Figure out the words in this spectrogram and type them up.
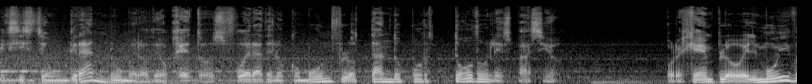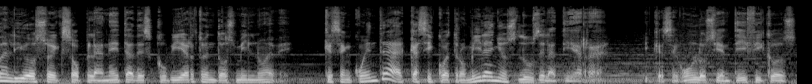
Existe un gran número de objetos fuera de lo común flotando por todo el espacio por ejemplo, el muy valioso exoplaneta descubierto en 2009, que se encuentra a casi 4.000 años luz de la Tierra y que según los científicos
